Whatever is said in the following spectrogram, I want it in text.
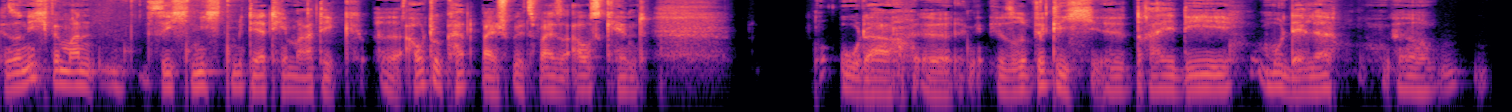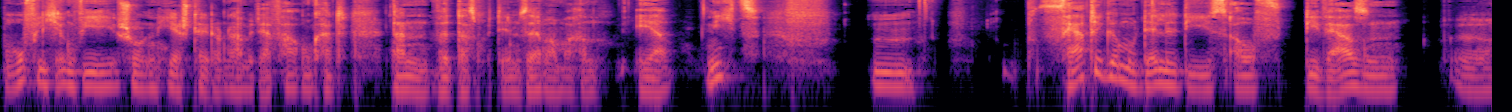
Also nicht, wenn man sich nicht mit der Thematik äh, AutoCAD beispielsweise auskennt oder wirklich äh, 3D-Modelle äh, beruflich irgendwie schon herstellt und damit Erfahrung hat, dann wird das mit dem selber machen eher nichts. Hm, fertige Modelle, die es auf diversen äh,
